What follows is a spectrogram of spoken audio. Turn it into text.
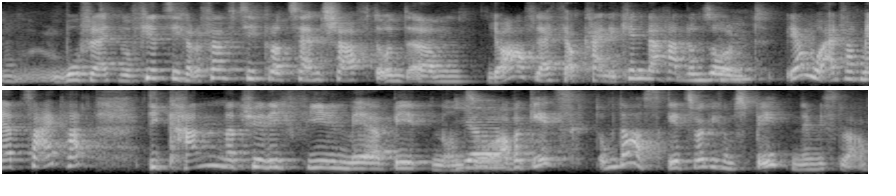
wo vielleicht nur 40 oder 50 Prozent schafft und ähm, ja, vielleicht auch keine Kinder hat und so und ja, wo einfach mehr Zeit hat, die kann natürlich viel mehr beten und Ja. so. Aber geht's um das? Geht's wirklich ums Beten im Islam?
